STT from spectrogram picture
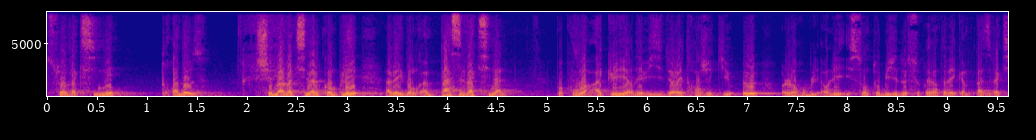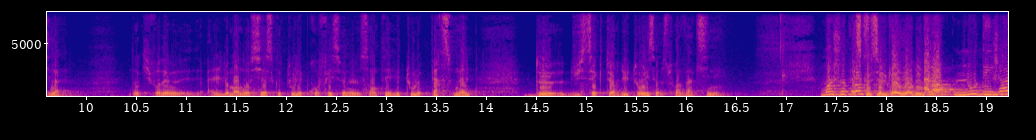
soient vaccinés, trois doses. Schéma vaccinal complet, avec donc un pass vaccinal pour pouvoir accueillir des visiteurs étrangers qui, eux, on sont obligés de se présenter avec un pass vaccinal. Donc il faudrait, elle demande aussi à ce que tous les professionnels de santé et tout le personnel du secteur du tourisme soient vaccinés. Moi, je pense. Est-ce que c'est le cas aujourd'hui Alors, nous, déjà,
